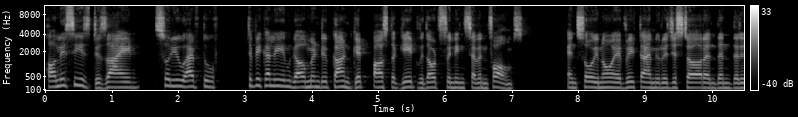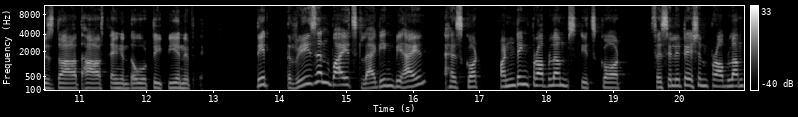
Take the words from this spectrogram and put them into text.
policy is designed. So you have to, typically in government, you can't get past the gate without filling seven forms. And so, you know, every time you register and then there is the Aadhaar thing and the OTP and everything. The, the reason why it's lagging behind has got funding problems, it's got facilitation problem.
